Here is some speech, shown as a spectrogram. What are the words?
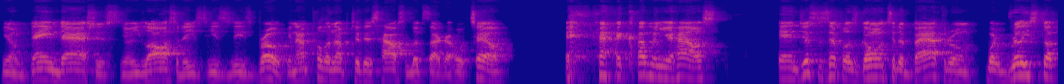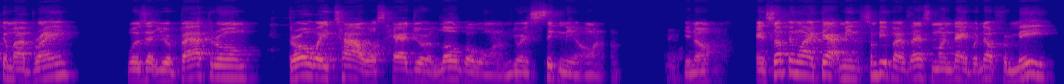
You know, Dame Dash is, you know, he lost it. He's he's he's broke. And I'm pulling up to this house. It looks like a hotel. I come in your house, and just as simple as going to the bathroom, what really stuck in my brain was that your bathroom throwaway towels had your logo on them, your insignia on them. You know, and something like that. I mean, some people that's mundane, but no, for me,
